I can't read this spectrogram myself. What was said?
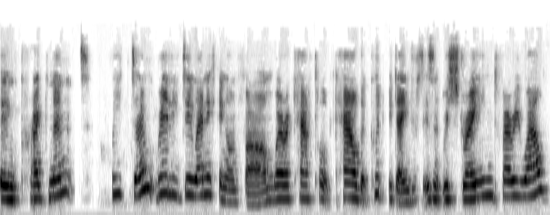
being pregnant, we don't really do anything on farm where a cattle cow that could be dangerous isn't restrained very well.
